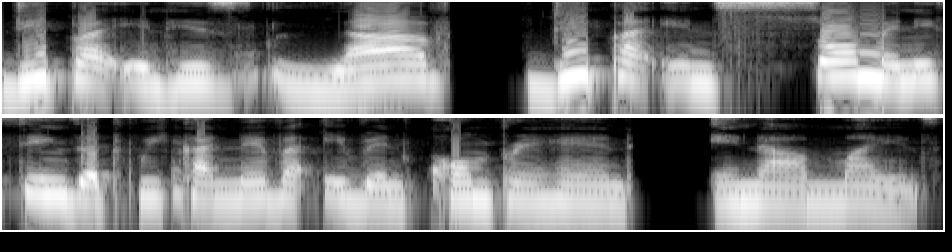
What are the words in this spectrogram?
deeper in his love, deeper in so many things that we can never even comprehend in our minds.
